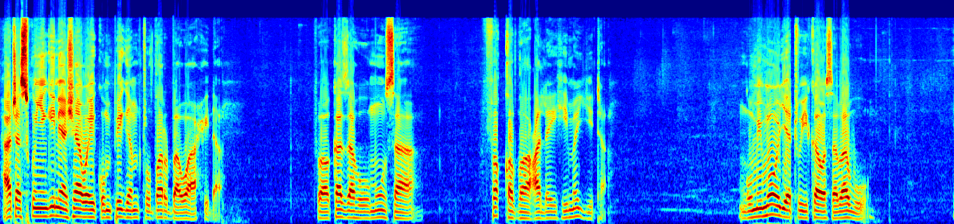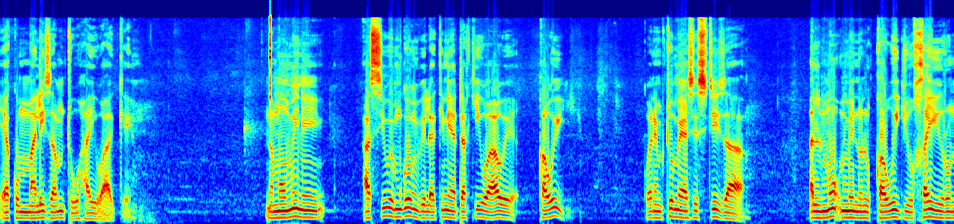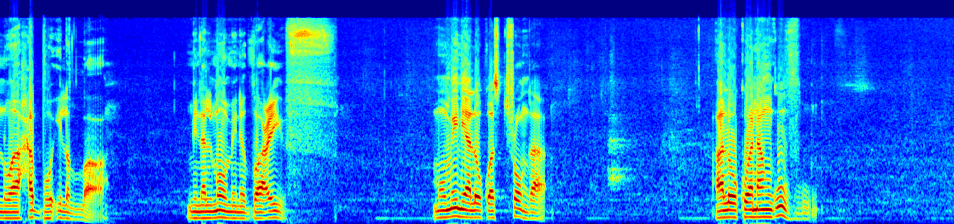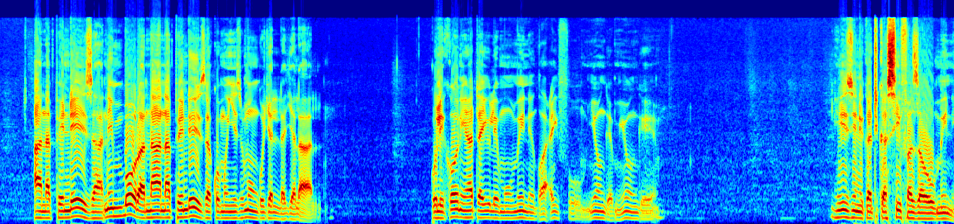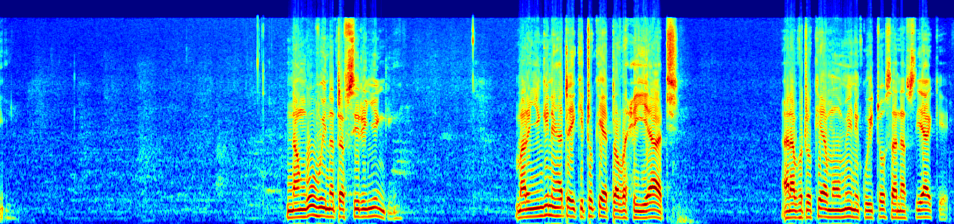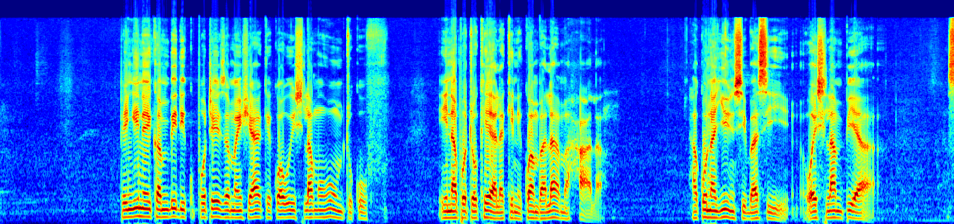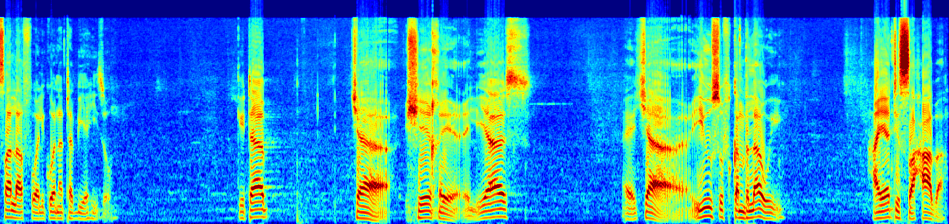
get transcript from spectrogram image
Hata siku nyingine ashawahi kumpiga mtu dharba wahida, fawakazahu Musa faqadha alaihi mayita, ngumi moja tu ikawa sababu ya kummaliza mtu uhai wake. Na muumini asiwe mgomvi, lakini atakiwa awe qawi, kwani Mtume asisitiza almuminu lqawiyu khairun wa ahabu ila Allah. Min almumini dhaif, muumini aliokuwa stronga, aliokuwa na nguvu, anapendeza, ni mbora na anapendeza kwa Mwenyezi Mungu jalla jalal, kulikoni hata yule muumini dhaifu, mnyonge mnyonge? Hizi ni katika sifa za waumini, na nguvu ina tafsiri nyingi. Mara nyingine hata ikitokea tadhhiyat, anapotokea muumini kuitosa nafsi yake pengine ikambidi kupoteza maisha yake kwa Uislamu huu mtukufu, inapotokea lakini kwamba la mahala, hakuna jinsi, basi Waislamu pia salaf walikuwa na tabia hizo. Kitabu cha Sheikh Ilyas eh, cha Yusuf Kandlawi hayati sahaba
